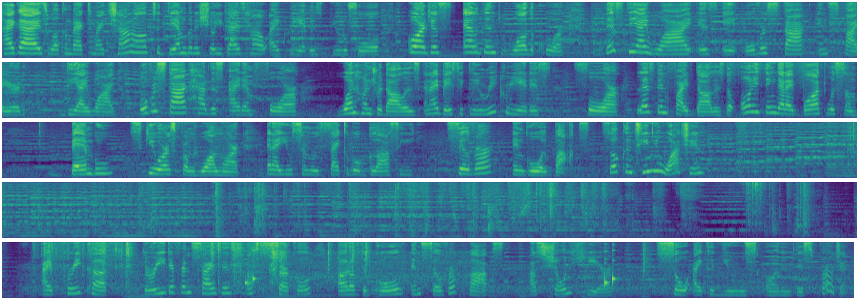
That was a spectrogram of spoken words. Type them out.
hi guys. Welcome back to my channel. Today i'm going to show you guys how i create this beautiful gorgeous elegant wall decor. This diy is a overstock inspired diy overstock had this item for $100 and i basically recreated this for less than five dollars. The only thing that i bought was some bamboo skewers from walmart and I use some recyclable glossy silver and gold box. So continue watching. I pre-cut three different sizes of circle out of the gold and silver box as shown here so I could use on this project.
